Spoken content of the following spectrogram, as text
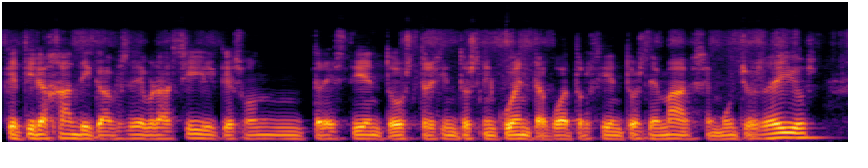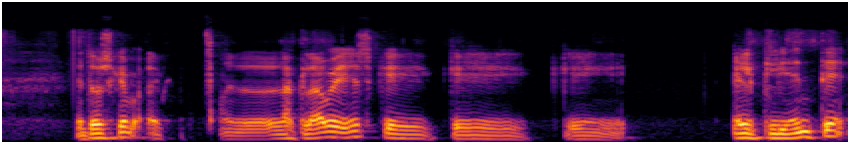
que tira handicaps de Brasil que son 300, 350, 400 de max en muchos de ellos. Entonces que, la clave es que, que, el cliente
